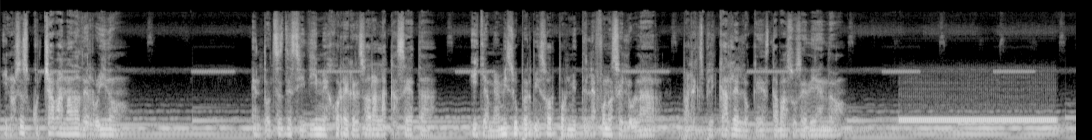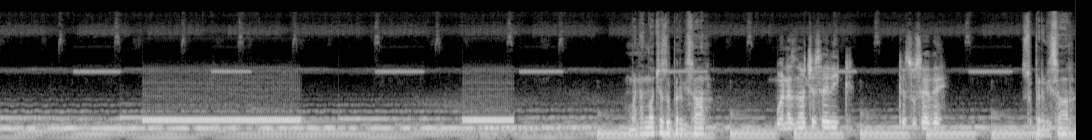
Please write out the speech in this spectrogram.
y no se escuchaba nada de ruido. Entonces decidí mejor regresar a la caseta y llamé a mi supervisor por mi teléfono celular para explicarle lo que estaba sucediendo. Buenas noches, supervisor. Buenas noches, Eric. ¿Qué sucede? Supervisor,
